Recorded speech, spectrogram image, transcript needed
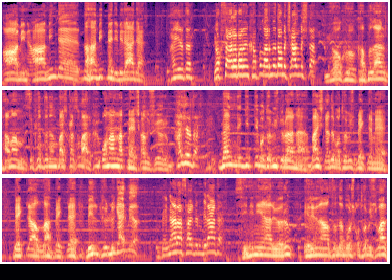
Amin amin de daha bitmedi birader. Hayırdır? Yoksa arabanın kapılarını da mı çalmışlar? Yok kapılar tamam sıkıntının başkası var. Onu anlatmaya çalışıyorum. Hayırdır? Ben gittim otobüs durağına. Başladım otobüs beklemeye. Bekle Allah bekle. Bir türlü gelmiyor. Beni arasaydın birader. Seni niye arıyorum? Elinin altında boş otobüs var.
